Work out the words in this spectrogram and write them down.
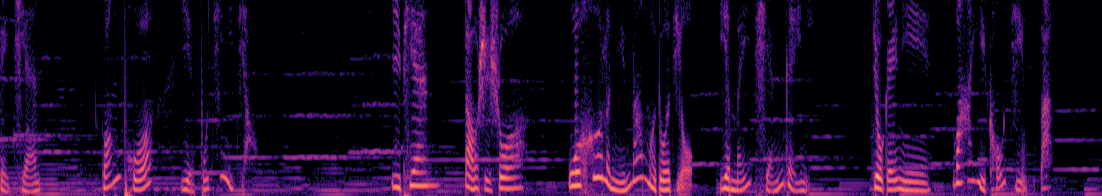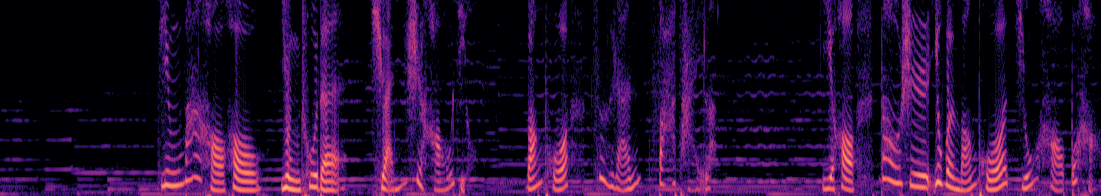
给钱，王婆也不计较。一天，道士说：“我喝了你那么多酒，也没钱给你，就给你。”挖一口井吧。井挖好后，涌出的全是好酒，王婆自然发财了。以后道士又问王婆酒好不好，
